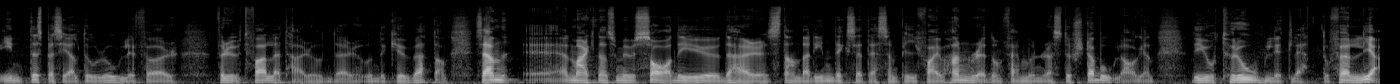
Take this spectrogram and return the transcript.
inte speciellt orolig för, för utfallet här under, under Q1. Sen eh, en marknad som USA, det är ju det här standardindexet S&P 500, de 500 största bolagen. Det är otroligt lätt att följa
